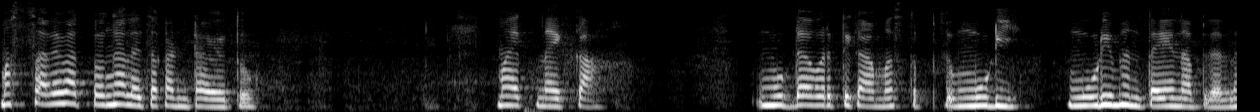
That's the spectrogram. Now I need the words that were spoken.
मसाले भात पण घालायचा कंटाळा येतो. माहीत नाही का? मुडावरती काम असतं. आपलं मुडी. मुडी म्हणता येईन आपल्याला.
